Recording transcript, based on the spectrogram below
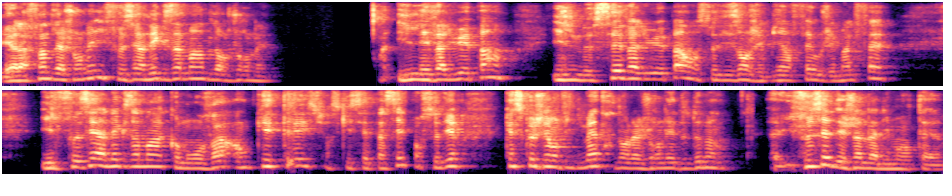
Et à la fin de la journée, ils faisaient un examen de leur journée. Ils n'évaluaient pas. Ils ne s'évaluaient pas en se disant j'ai bien fait ou j'ai mal fait. Ils faisaient un examen, comme on va enquêter sur ce qui s'est passé pour se dire qu'est-ce que j'ai envie de mettre dans la journée de demain? Ils faisaient des jeûnes alimentaires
